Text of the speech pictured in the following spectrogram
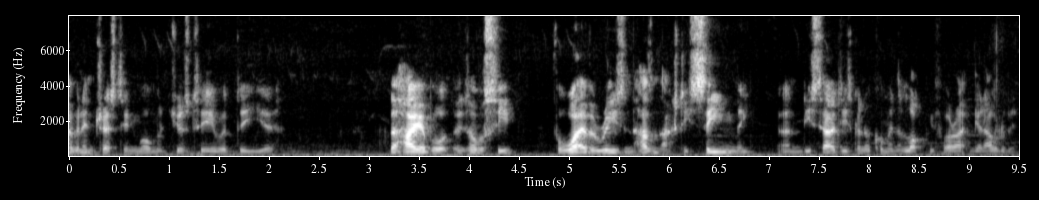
Have an interesting moment just here with the uh, the hire boat. Is obviously for whatever reason hasn't actually seen me and decides he's going to come in the lock before I can get out of it.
